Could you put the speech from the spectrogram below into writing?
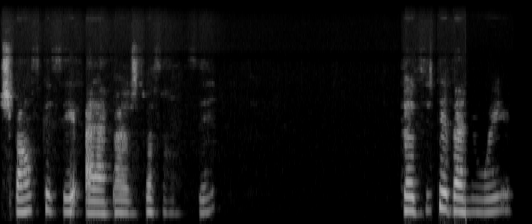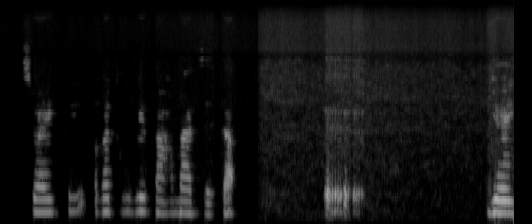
je pense que c'est à la page 67. Tu as dû t'évanouir, tu as été retrouvé par Mazetta. Euh,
